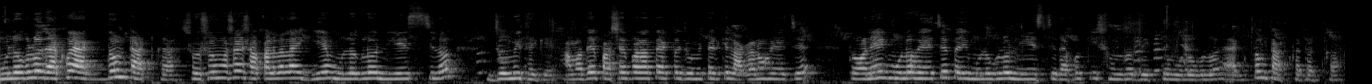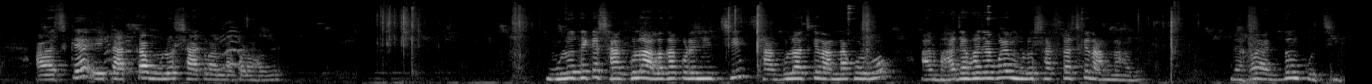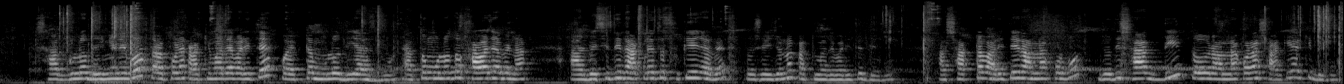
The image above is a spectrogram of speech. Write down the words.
মূলোগুলো দেখো একদম টাটকা। শ্বশুরমশাই সকালবেলায় গিয়ে মূলোগুলো নিয়ে এসেছিল জমি থেকে। আমাদের পাশের পাড়াতে একটা জমিতে আর কি লাগানো হয়েছে। তো অনেক মূলো হয়েছে তো এই মূলোগুলো নিয়ে এসছে। দেখো কি সুন্দর দেখতে মূলোগুলো, একদম টাটকা টাটকা। আর আজকে এই টাটকা মূলোর শাক রান্না করা হবে। মূলো থেকে শাকগুলো আলাদা করে নিচ্ছি। শাকগুলো আজকে রান্না করব, আর ভাজা ভাজা করে মূলোর শাকটা আজকে রান্না হবে। দেখো একদম কুচি। শাকগুলো ভেঙে নেব, তারপরে কাকিমাদের বাড়িতে কয়েকটা মূলো দিয়ে আসব। এত মূলো তো খাওয়া যাবে না, আর বেশি দিন রাখলে তো শুকিয়ে যাবে, তো সেই জন্য কাকিমাদের বাড়িতে দেবো। আর শাকটা বাড়িতেই রান্না করব। যদি শাক দিই, তো রান্না করা শাকে আর কি দেবো।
